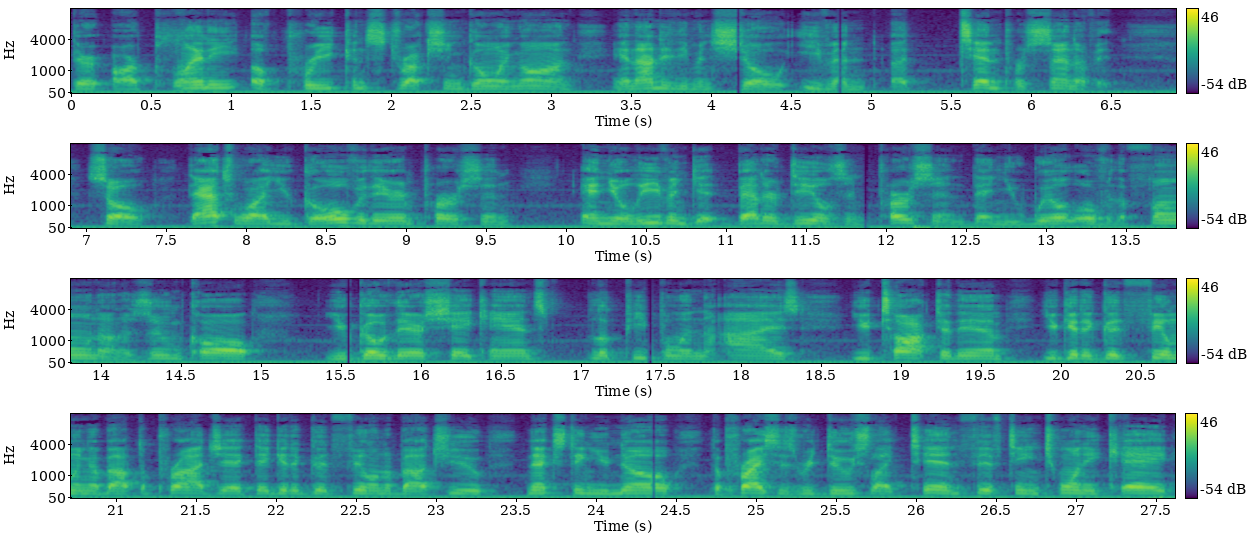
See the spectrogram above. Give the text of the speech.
there are plenty of pre-construction going on and I didn't even show even a 10% of it. So that's why you go over there in person and you'll even get better deals in person than you will over the phone on a Zoom call. You go there, shake hands, look people in the eyes, you talk to them, you get a good feeling about the project, they get a good feeling about you. Next thing you know, the price is reduced like 10, 15, 20k.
